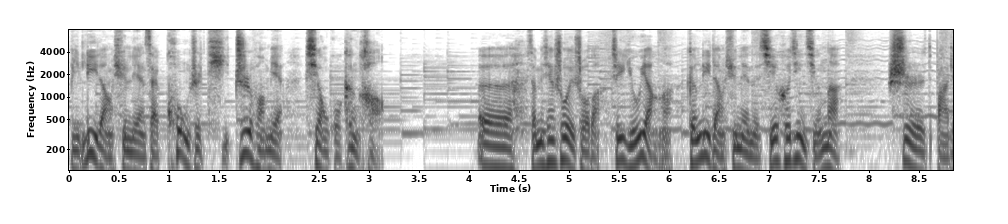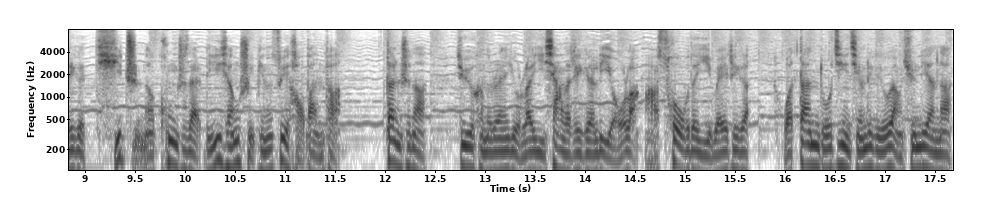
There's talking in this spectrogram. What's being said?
比力量训练在控制体质方面效果更好。呃，咱们先说一说吧。这个有氧啊，跟力量训练的结合进行呢，是把这个体脂呢控制在理想水平的最好办法。但是呢，就有很多人有了以下的这个理由了啊，错误的以为这个我单独进行这个有氧训练呢，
